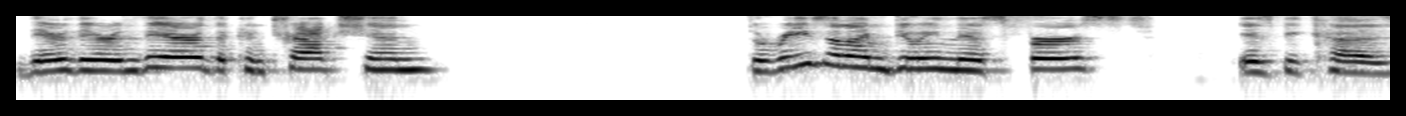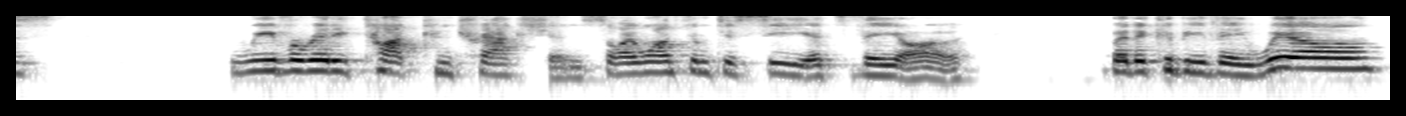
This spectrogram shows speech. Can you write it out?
there, there, and there, the contraction. The reason I'm doing this first is because we've already taught contractions. So I want them to see it's they are. But it could be they will,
